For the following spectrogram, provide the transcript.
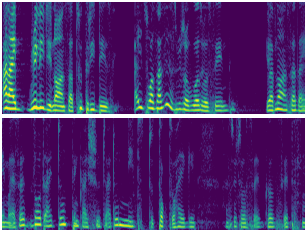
And I really did not answer. Two three days. It was as if the Spirit of God was saying, "You have not answered that email." I said, "Lord, I don't think I should. I don't need to talk to her again." And Spirit said, God said, hmm,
